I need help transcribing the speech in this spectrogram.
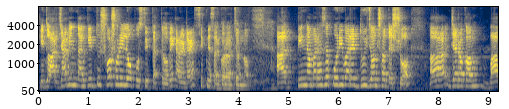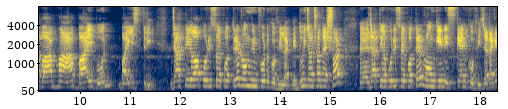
কিন্তু আর জামিন দান কিন্তু সশরীরে উপস্থিত থাকতে হবে, কারণ এটা সিগনেচার করার জন্য। আর তিন নাম্বার হচ্ছে পরিবারের দুইজন সদস্য। যেরকম বাবা, মা, ভাই, বোন বা স্ত্রী। জাতীয় পরিচয়পত্রের রঙিন ফটোকপি লাগবে। দুইজন সদস্যর জাতীয় পরিচয়পত্রের রঙিন স্ক্যান কপি যেটাকে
